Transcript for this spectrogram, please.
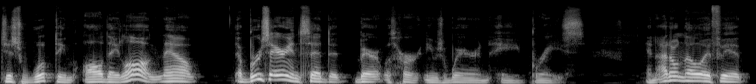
just whooped him all day long. Now, uh, Bruce Arians said that Barrett was hurt and he was wearing a brace. And I don't know if it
